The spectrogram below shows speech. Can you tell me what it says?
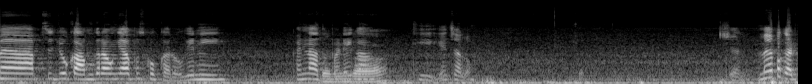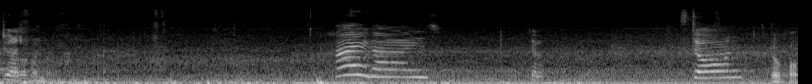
मैं आपसे जो काम कराऊँगी आप उसको करोगे नहीं? करना तो पड़ेगा। ठीक है चलो। चल मैं पकड़ती हूँ आज फ़ोन हाय गाइस चलो। स्टोन रुको।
